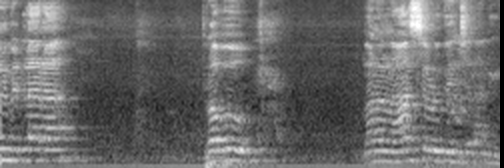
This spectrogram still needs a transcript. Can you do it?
దేవుని బిడ్డారా ప్రభు మనల్ని ఆశీర్వదించడానికి.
